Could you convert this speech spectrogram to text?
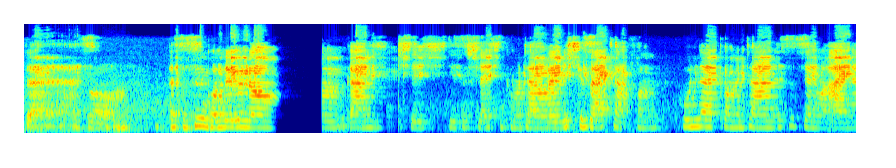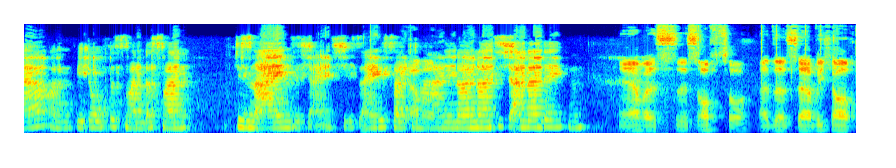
da, also es ist im Grunde genommen gar nicht wichtig, diese schlechten Kommentare, weil wie ich gesagt habe, von 100 Kommentaren ist es ja nur einer und wie doof ist man, dass man diesen einen sich einschließt. Eigentlich sollte ja, man an die 99 anderen denken. Ja, weil es ist oft so. Also das habe ich auch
